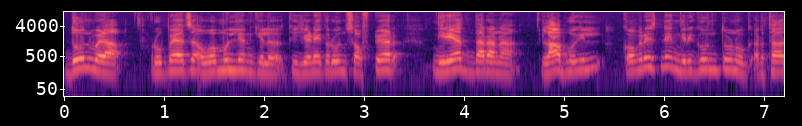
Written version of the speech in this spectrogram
दोन वेळा रुपयाचं अवमूल्यन केलं की जेणेकरून सॉफ्टवेअर निर्यातदारांना लाभ होईल. काँग्रेसने निर्गुंतवणूक अर्थात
